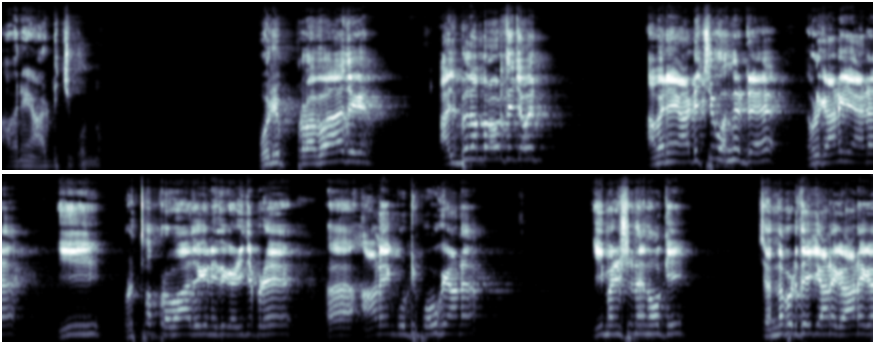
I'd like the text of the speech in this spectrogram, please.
അവനെ അടിച്ചു കൊന്നു. ഒരു പ്രവാചകൻ അത്ഭുതം പ്രവർത്തിച്ചവൻ അവനെ അടിച്ചു വന്നിട്ട് നമ്മൾ കാണുകയാണ് ഈ വൃദ്ധപ്രവാചകൻ ഇത് കഴിഞ്ഞപ്പോഴേ ആളെയും കൂട്ടി പോവുകയാണ്. ഈ മനുഷ്യനെ നോക്കി ചെന്നപ്പോഴത്തേക്കാണ് കാണുക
